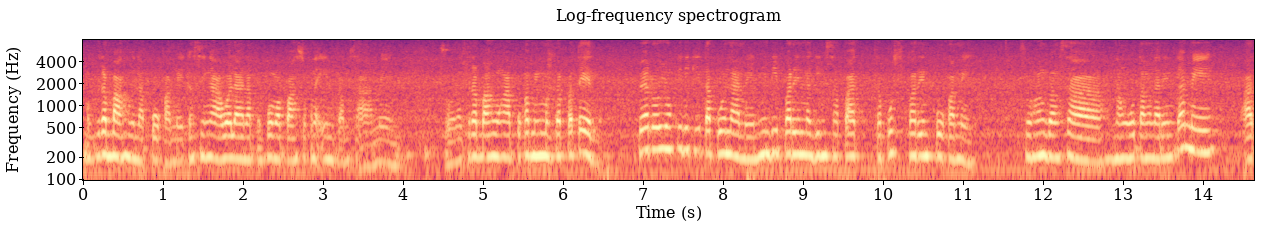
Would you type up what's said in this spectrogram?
magtrabaho na po kami kasi nga wala na pong pumapasok na income sa amin. So, nagtrabaho nga po kaming magkapatid. Pero yung kinikita po namin, hindi pa rin naging sapat, kapos pa rin po kami. So, hanggang sa nangutang na rin kami at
